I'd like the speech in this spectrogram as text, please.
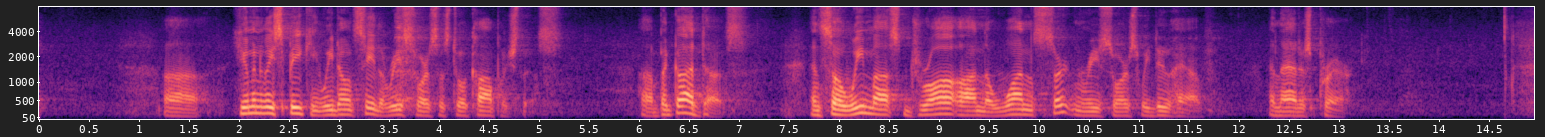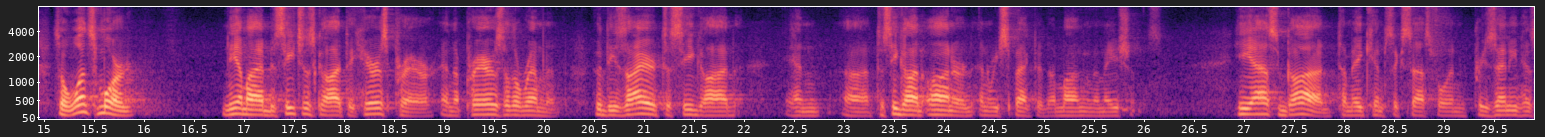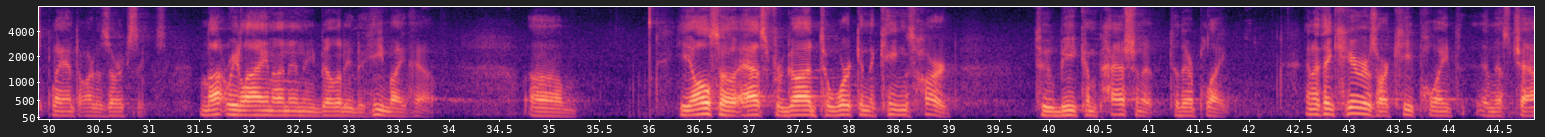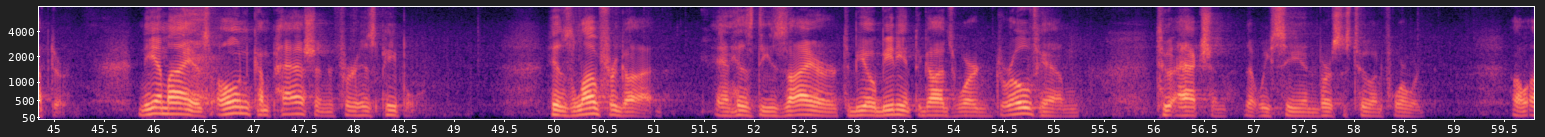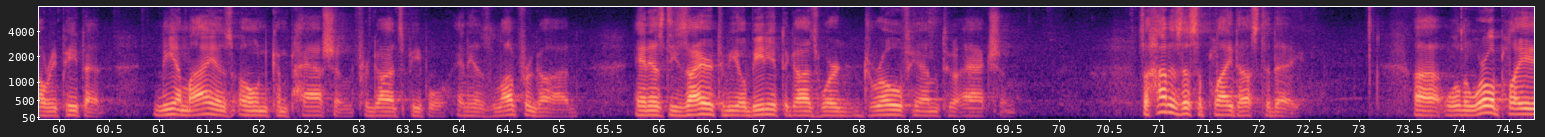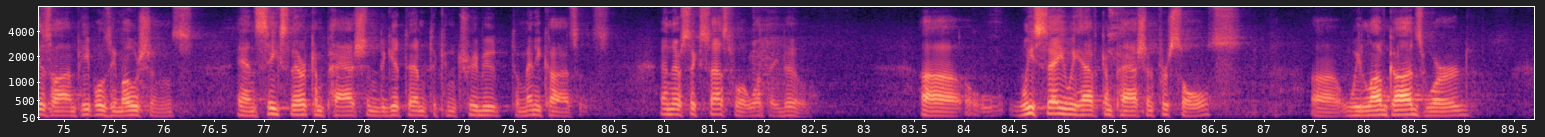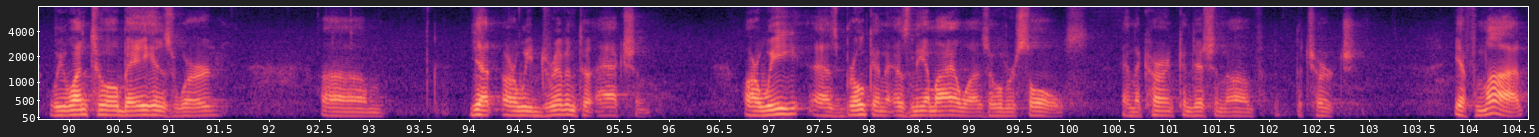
Uh, humanly speaking, we don't see the resources to accomplish this, uh, but God does. And so we must draw on the one certain resource we do have, and that is prayer. So once more, Nehemiah beseeches God to hear his prayer and the prayers of the remnant who desire to see God and uh, to see God honored and respected among the nations. He asked God to make him successful in presenting his plan to Artaxerxes, not relying on any ability that he might have. Um, he also asked for God to work in the king's heart to be compassionate to their plight. And I think here is our key point in this chapter Nehemiah's own compassion for his people, his love for God, and his desire to be obedient to God's word drove him to action that we see in verses 2 and forward. I'll, I'll, repeat that. Nehemiah's own compassion for God's people and his love for God and his desire to be obedient to God's word drove him to action. So, how does this apply to us today? Uh, well, the world plays on people's emotions and seeks their compassion to get them to contribute to many causes and they're successful at what they do. Uh, we say we have compassion for souls. Uh, we love God's word. We want to obey his word. Um, yet, are we driven to action? Are we as broken as Nehemiah was over souls and the current condition of the church? If not,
